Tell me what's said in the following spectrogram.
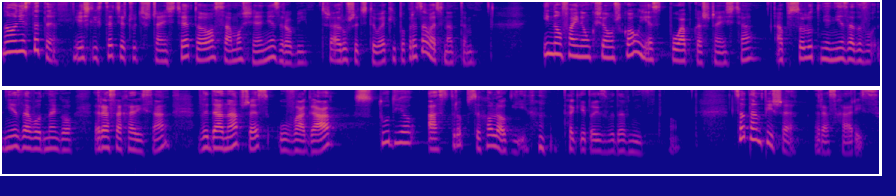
No niestety, jeśli chcecie czuć szczęście, to samo się nie zrobi. Trzeba ruszyć tyłek i popracować nad tym. Inną fajną książką jest Pułapka Szczęścia, absolutnie niezawodnego Rasa Harrisa, wydana przez, uwaga, Studio Astropsychologii. Takie to jest wydawnictwo. Co tam pisze Ras Harris?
